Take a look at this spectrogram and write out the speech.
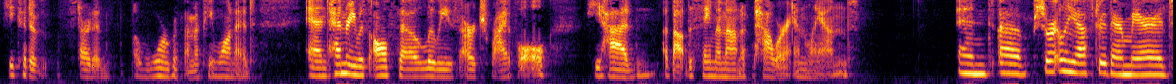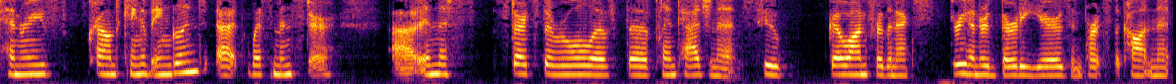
He could have started a war with them if he wanted. And Henry was also Louis's arch rival. He had about the same amount of power and land. And uh, shortly after their marriage, Henry's crowned King of England at Westminster. Uh, and this starts the rule of the Plantagenets, who go on for the next 330 years in parts of the continent.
